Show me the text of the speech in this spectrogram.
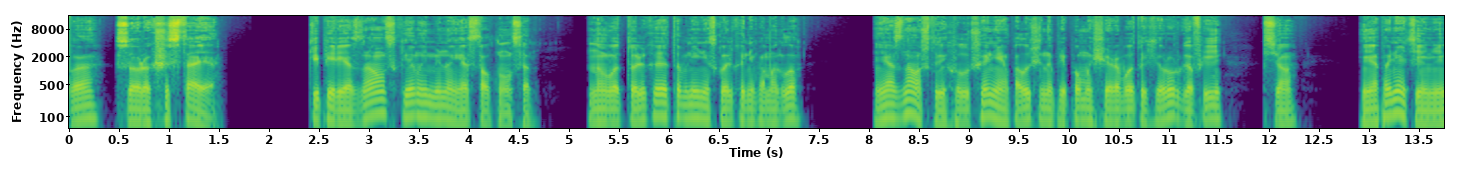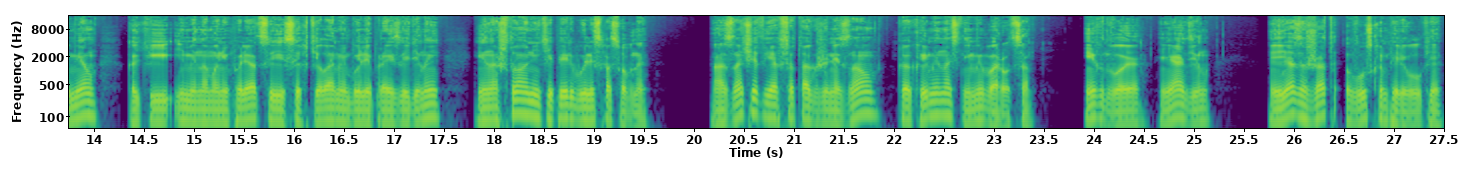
Глава 46. Теперь я знал, с кем именно я столкнулся. Но вот только это мне нисколько не помогло. Я знал, что их улучшения получены при помощи работы хирургов и... все. Я понятия не имел, какие именно манипуляции с их телами были произведены и на что они теперь были способны. А значит, я все так же не знал, как именно с ними бороться. Их двое, я один. И я зажат в узком переулке.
